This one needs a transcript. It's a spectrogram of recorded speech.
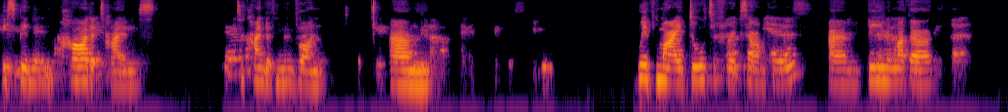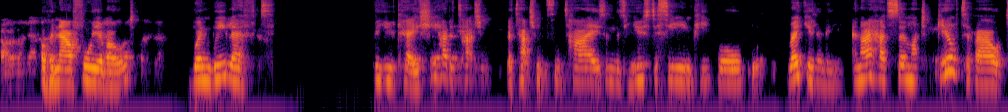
it's been hard at times to kind of move on. Um, with my daughter, for example, um, being a mother of a now four year old, when we left the UK, she had attach- attachments and ties and was used to seeing people regularly. And I had so much guilt about,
